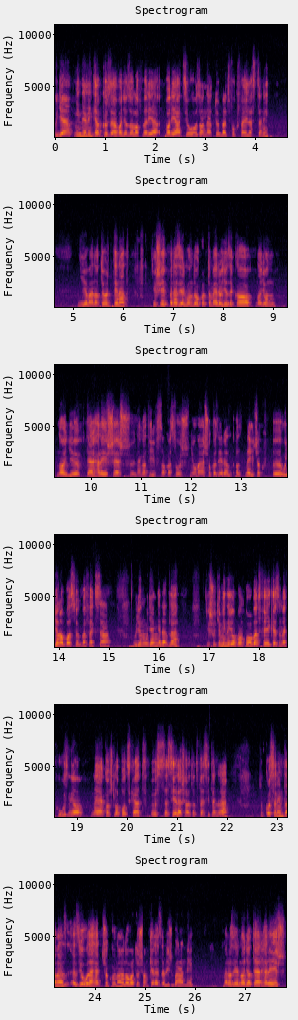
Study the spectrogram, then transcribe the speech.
Ugye minél inkább közel vagy az alapvariációhoz, annál többet fog fejleszteni, nyilván a történet. És éppen ezért gondolkodtam erre, hogy ezek a nagyon nagy terheléses, negatív szakaszos nyomások azért az, az mégiscsak ugyanabban a szögbe fekszel, ugyanúgy engeded le, és hogyha minél jobban próbáld fékezni, meg húzni a melkas lapockát össze, széles áltat feszíteni le, akkor szerintem ez, ez jó lehet, csak nagyon óvatosan kell ezzel is bánni, mert azért nagy a terhelés.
